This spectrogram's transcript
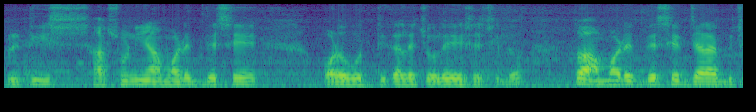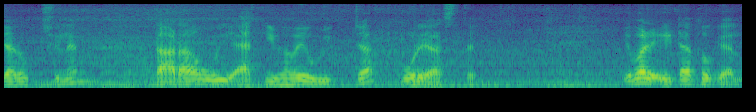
ব্রিটিশ শাসনই আমাদের দেশে পরবর্তীকালে চলে এসেছিল, তো আমাদের দেশের যারা বিচারক ছিলেন তারা ওই একইভাবে উইকটা পড়ে আসতেন। এবার এটা তো গেল।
